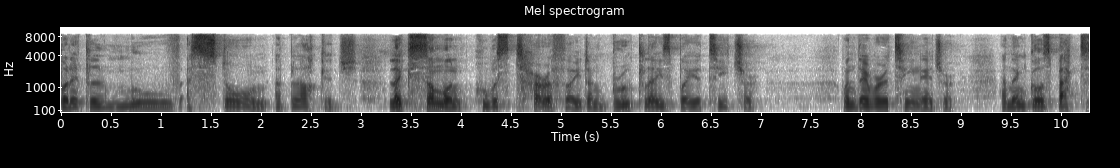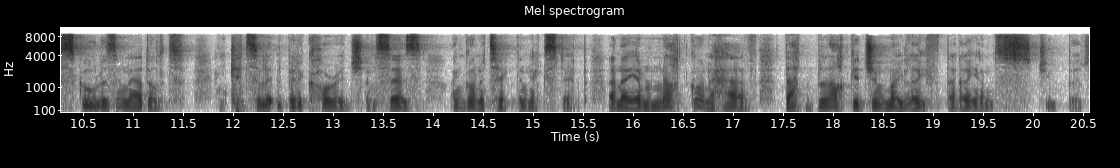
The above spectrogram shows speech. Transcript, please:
but it'll move a stone, a blockage, like someone who was terrified and brutalized by a teacher when they were a teenager and then goes back to school as an adult and gets a little bit of courage and says, I'm going to take the next step and I am not going to have that blockage in my life that I am stupid.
